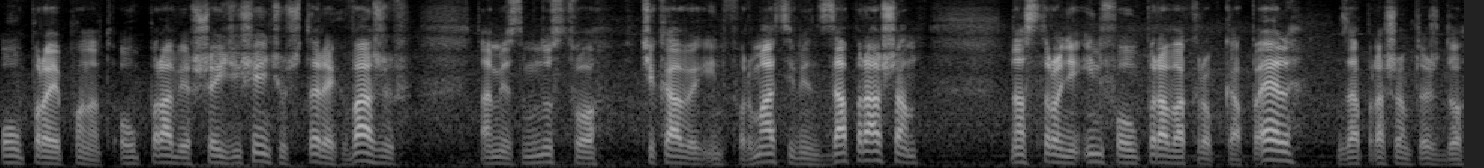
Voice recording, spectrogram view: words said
o uprawie ponad o uprawie 64 warzyw. Tam jest mnóstwo ciekawych informacji, więc zapraszam na stronie infouprawa.pl. Zapraszam też do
